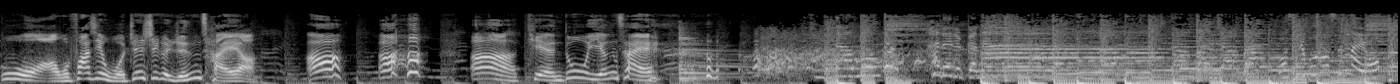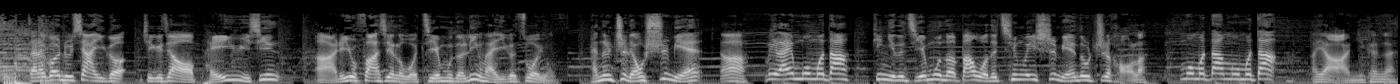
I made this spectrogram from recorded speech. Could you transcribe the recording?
哇，我发现我真是个人才呀！啊啊啊！天妒英才。再来关注下一个，这个叫裴玉新啊，这又发现了我节目的另外一个作用，还能治疗失眠啊！未来么么哒，听你的节目呢，把我的轻微失眠都治好了，么么哒么么哒！哎呀，你看看，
